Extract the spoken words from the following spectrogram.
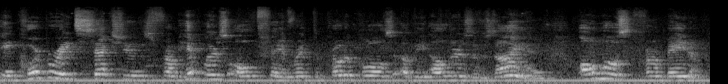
incorporates sections from Hitler's old favorite, The Protocols of the Elders of Zion, almost verbatim.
